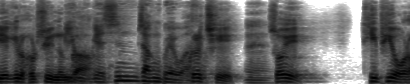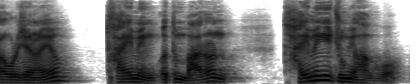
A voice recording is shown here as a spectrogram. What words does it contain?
얘기를 할 수 있는가. 미국의 심장부에 와서. 그렇지. 네. 소위 TPO라고 그러잖아요. 타이밍. 어떤 말은 타이밍이 중요하고,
